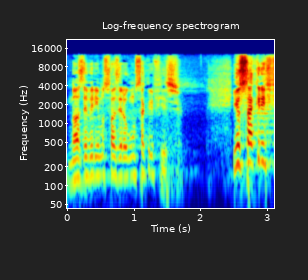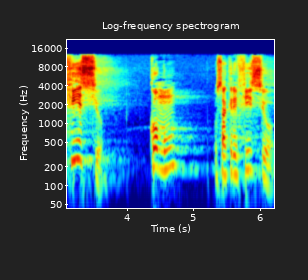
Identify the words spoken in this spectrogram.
nós deveríamos fazer algum sacrifício. E o sacrifício comum, o sacrifício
